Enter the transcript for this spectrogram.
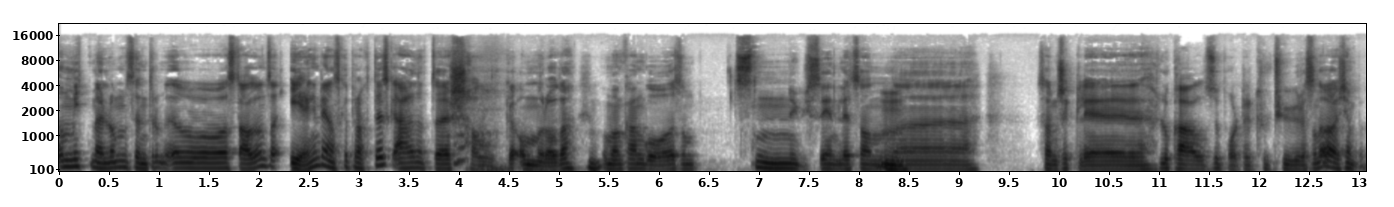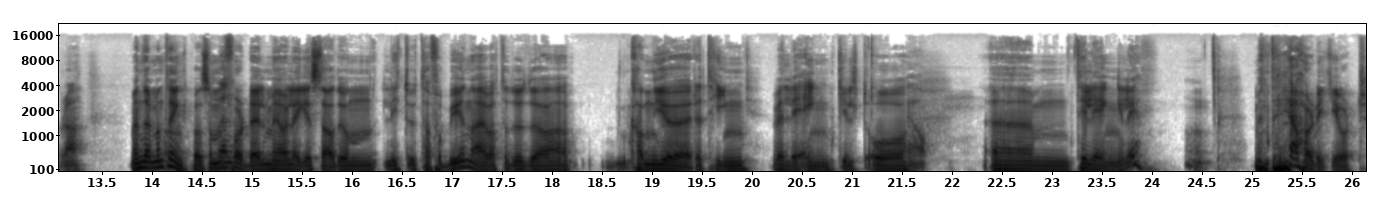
og midt mellom sentrum og stadion, så egentlig ganske praktisk, er dette sjalke området. hvor man kan gå og sånn snuse inn litt sånn Mm. uh, Sånn skikkelig lokal supporterkultur og sånn. Det var kjempebra. Men det man tenker på som en Men- fordel med å legge stadion litt utafor byen, er jo at du da kan gjøre ting veldig enkelt og Ja. um, tilgjengelig. Mm. Men det har de ikke gjort.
